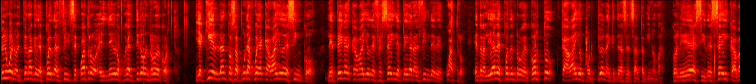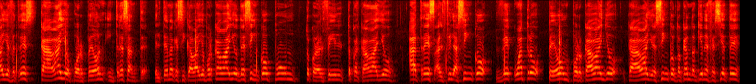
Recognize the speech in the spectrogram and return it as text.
Pero bueno, el tema es que después de alfil C4, el negro juega el tiro en de corto. Y aquí el blanco Sapura juega caballo de 5. Le pega el caballo de F6 y le pega el alfil de D4. En realidad, después de de corto, caballo por peón hay que tirarse el salto aquí nomás. Con la idea de si D6, caballo F3, caballo por peón, interesante. El tema es que si caballo por caballo, D5, pum, toco el alfil, toco el caballo, a3, alfil A5, B4, peón por caballo, caballo E5 tocando aquí en F7,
